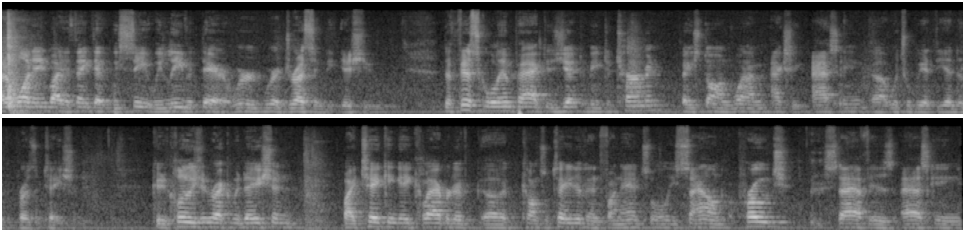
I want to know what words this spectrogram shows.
I don't want anybody to think that we see it, we leave it there. We're, we're addressing the issue. The fiscal impact is yet to be determined based on what I'm actually asking, uh, which will be at the end of the presentation. Conclusion recommendation, by taking a collaborative, uh, consultative, and financially sound approach, staff is asking,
